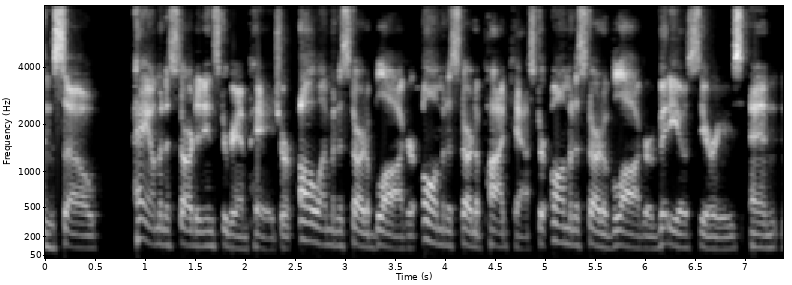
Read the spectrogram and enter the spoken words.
And so hey, I'm going to start an Instagram page, or oh, I'm going to start a blog, or oh, I'm going to start a podcast, or oh, I'm going to start a vlog or video series. And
